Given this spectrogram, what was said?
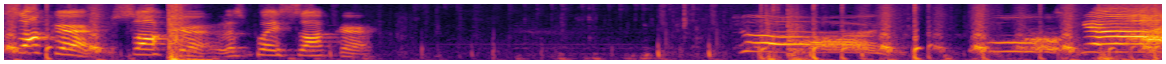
Soccer! Soccer! Let's play soccer. Die! Oh, Yeah!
